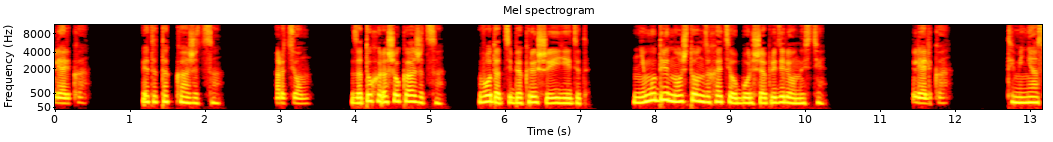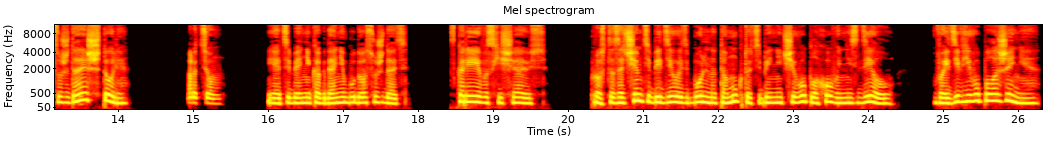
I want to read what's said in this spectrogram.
Лялька. Это так кажется. Артём. Зато хорошо кажется. Вот от тебя крыша и едет. Не мудрено, что он захотел больше определенности. Лялька. Ты меня осуждаешь, что ли? Артём. Я тебя никогда не буду осуждать. Скорее восхищаюсь. Просто зачем тебе делать больно тому, кто тебе ничего плохого не сделал? Войди в его положение.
